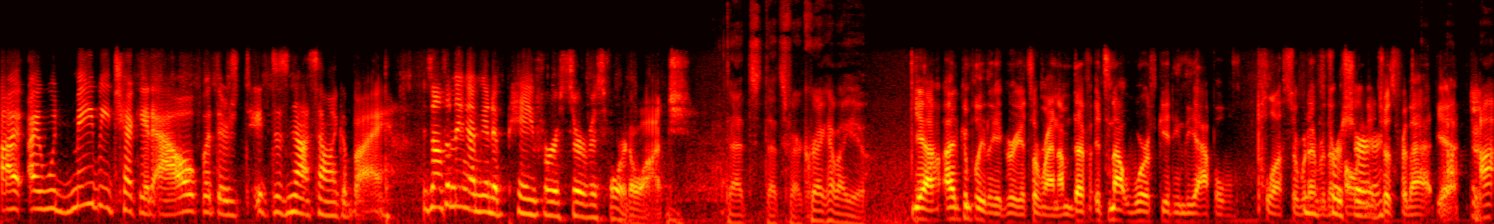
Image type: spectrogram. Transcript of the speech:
I, I would maybe check it out, but there's it does not sound like a buy. It's not something I'm going to pay for a service for to watch. That's that's fair. Craig, how about you? Yeah, I completely agree. It's a rent. I'm def- It's not worth getting the Apple Plus or whatever they're For calling sure. it just for that. Yeah. I,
